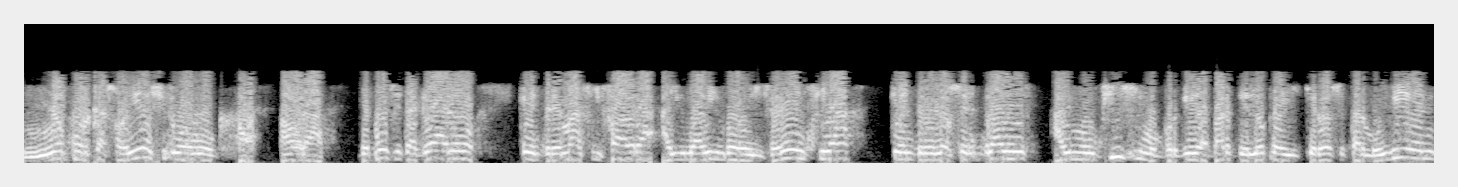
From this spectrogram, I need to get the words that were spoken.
no por casualidad llegó a Boca. Ahora, después está claro que entre Más y Fabra hay un abismo de diferencia, que entre los centrales hay muchísimo, porque aparte López y Izquierdos están muy bien,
